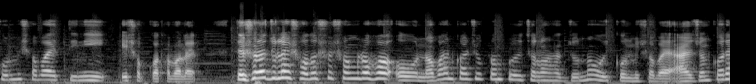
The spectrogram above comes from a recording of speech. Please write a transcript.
কর্মী সভায় তিনি এসব কথা বলেন। তেসরা জুলাই সদস্য সংগ্রহ ও নবায়ন কার্যক্রম পরিচালনার জন্য ওই কর্মী সভায় আয়োজন করে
